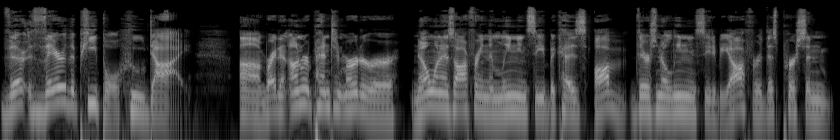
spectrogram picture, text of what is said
they're they're the people who die. Um, right, an unrepentant murderer, no one is offering them leniency because of there's no leniency to be offered. This person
